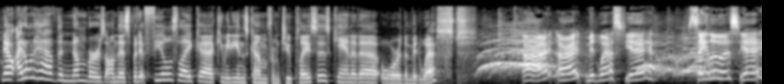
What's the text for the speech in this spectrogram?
Now, I don't have the numbers on this, but it feels like uh, comedians come from two places Canada or the Midwest. All right, all right. Midwest, yay. St. Louis, yay.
